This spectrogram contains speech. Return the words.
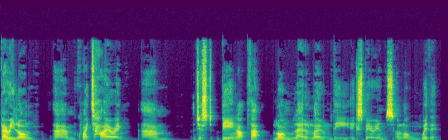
very long, um, quite tiring. Um, just being up that long, let alone the experience along with it.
